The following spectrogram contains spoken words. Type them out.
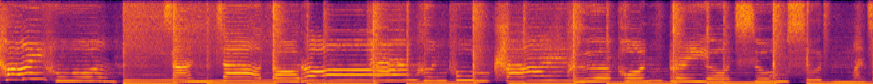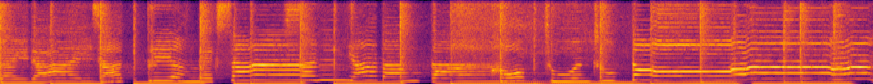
หาห่วงสันเาต่อรองแทนคุณผู้ขาย เพื่อผลประโยชน์สูงสุดมั่ใจได้ จัดเตรียมเอกสารสัญญาต่างๆครบถ้วนทุกตอน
